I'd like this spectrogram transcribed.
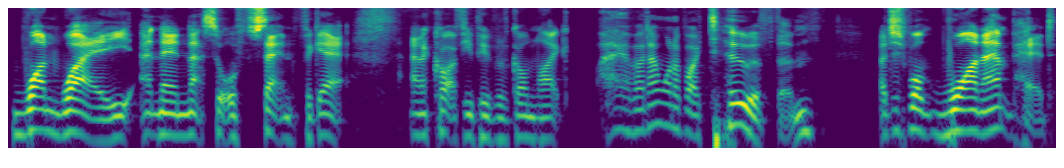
one way and then that's sort of set and forget. And quite a few people have gone like, hey, I don't want to buy two of them. I just want one amp head.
